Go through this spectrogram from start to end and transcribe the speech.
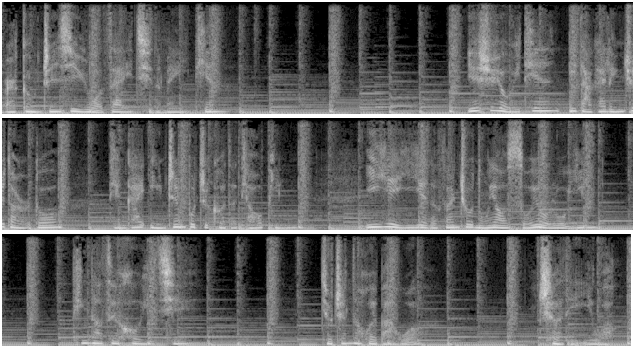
而更珍惜与我在一起的每一天？也许有一天，你打开邻居的耳朵。点开饮鸩不知渴的调频，一页一页的翻出农药所有录音，听到最后一期，就真的会把我彻底遗忘。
